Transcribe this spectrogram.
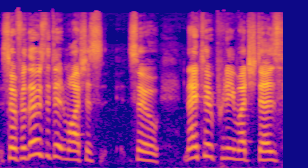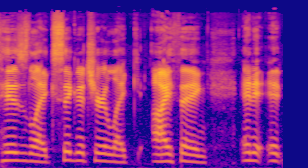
so for those that didn't watch this, so Naito pretty much does his like signature like eye thing, and it it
